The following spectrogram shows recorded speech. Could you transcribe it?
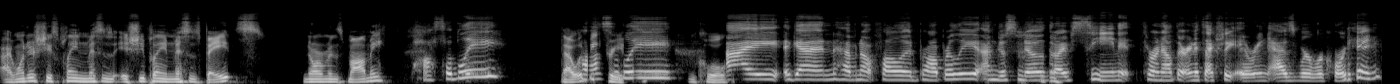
I wonder if she's playing Mrs. Is she playing Mrs. Bates, Norman's mommy? Possibly. That would be creepy cool. I again have not followed properly. I'm just know that I've seen it thrown out there and it's actually airing as we're recording.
